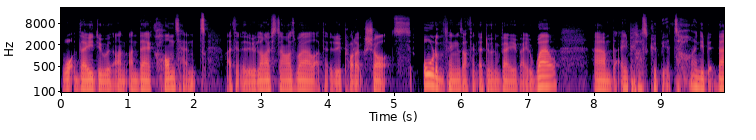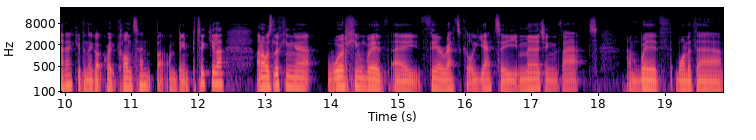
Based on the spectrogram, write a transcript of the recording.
what they do on, on their content. I think they do lifestyle as well. I think they do product shots. All of the things I think they're doing very, very well. Um, the A plus could be a tiny bit better given they got great content, but I'm being particular. And I was looking at working with a theoretical Yeti, merging that um, with one of their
